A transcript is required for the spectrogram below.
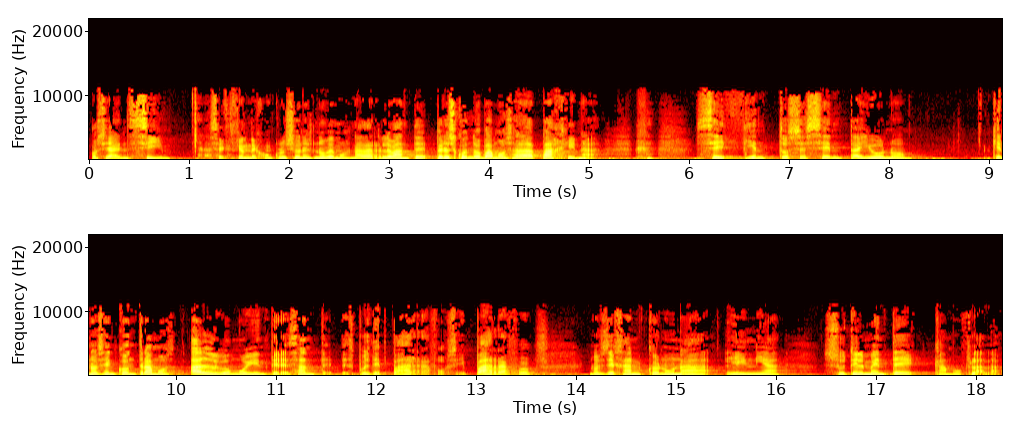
o sea, en sí, en la sección de conclusiones no vemos nada relevante, pero es cuando vamos a la página 661 que nos encontramos algo muy interesante. Después de párrafos y párrafos, nos dejan con una línea sutilmente camuflada.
